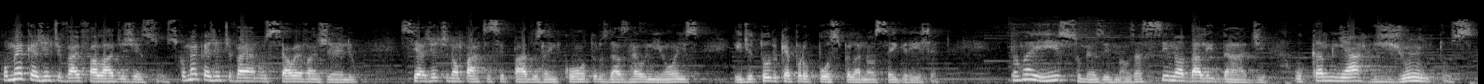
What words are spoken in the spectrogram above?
Como é que a gente vai falar de Jesus? Como é que a gente vai anunciar o Evangelho se a gente não participar dos encontros, das reuniões e de tudo que é proposto pela nossa igreja? Então é isso, meus irmãos, a sinodalidade, o caminhar juntos,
